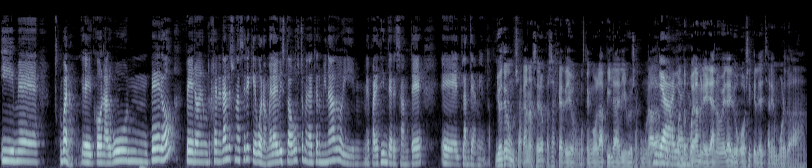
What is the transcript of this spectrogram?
y me bueno, eh, con algún pero, pero en general es una serie que, bueno, me la he visto a gusto, me la he terminado y me parece interesante eh, el planteamiento. Yo tengo muchas ganas, ¿eh? Lo que pasa es que te digo, como tengo la pila de libros acumulada, Ya, pues, ya, cuando ya. pueda me leeré la novela y luego sí que le echaré un muerto a,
